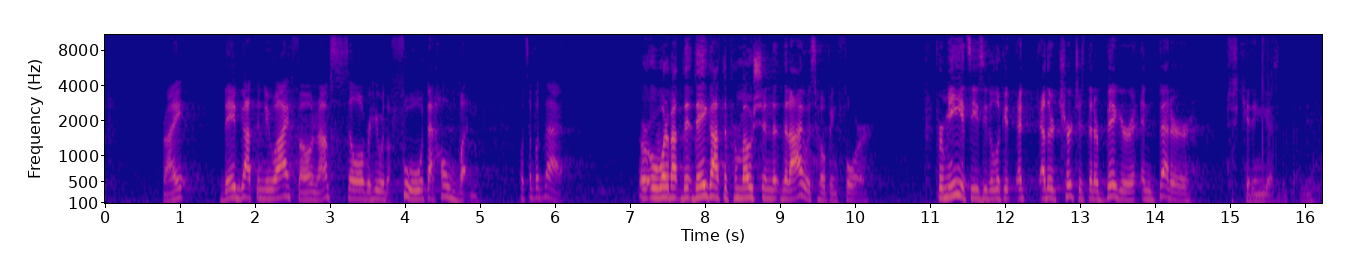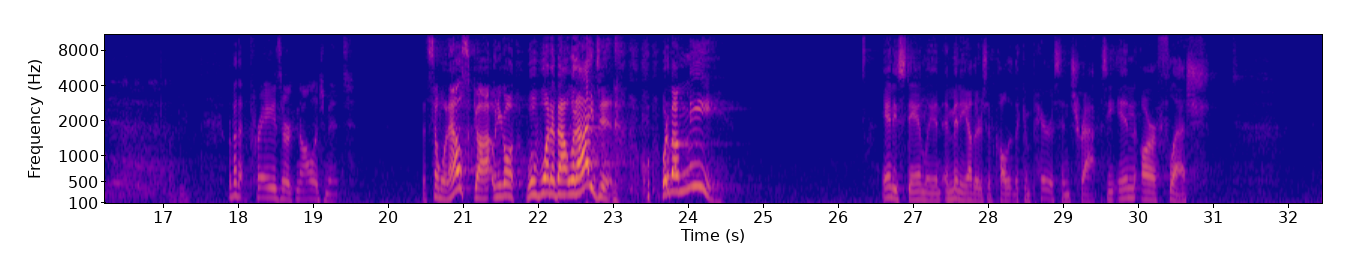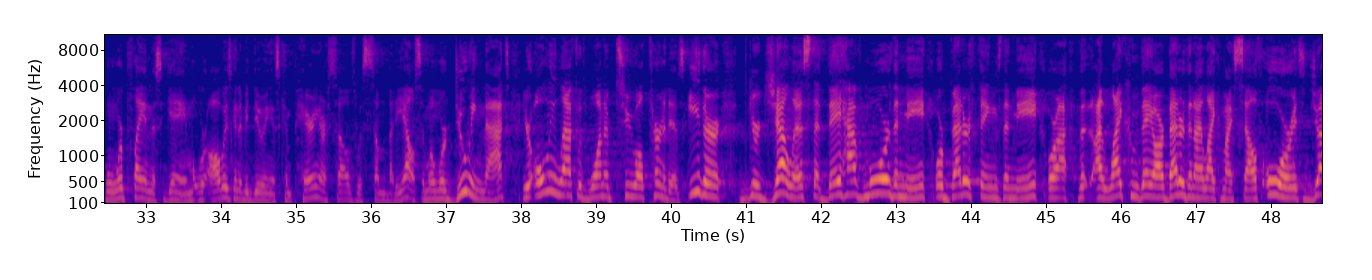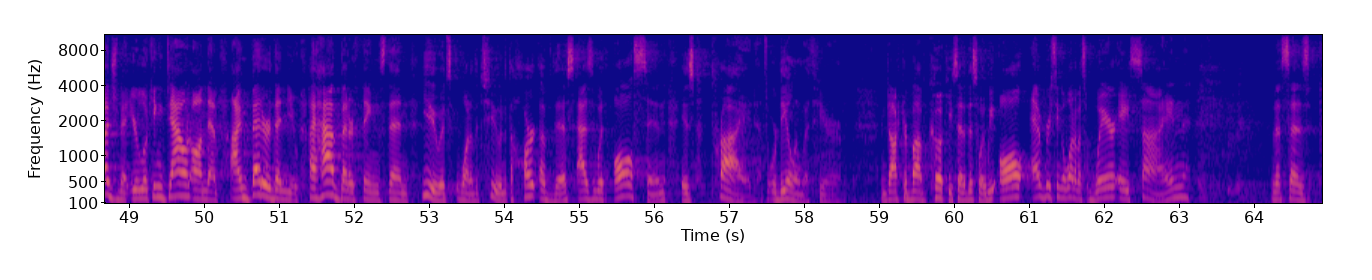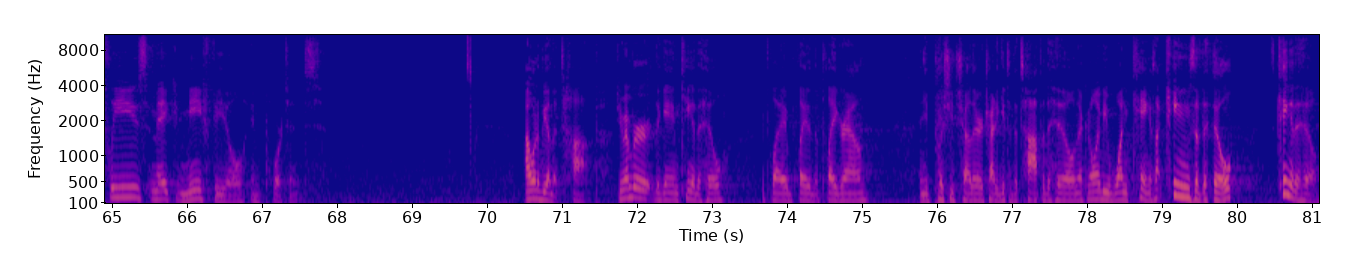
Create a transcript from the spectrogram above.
right? They've got the new iPhone and I'm still over here with a fool with that home button. What's up with that? Or, or what about they got the promotion that, that I was hoping for? For me, it's easy to look at, at other churches that are bigger and better. Just kidding, you guys are the best. Love you. What about that praise or acknowledgement that someone else got when you're going, well, what about what I did? what about me? Andy Stanley and, and many others have called it the comparison trap. See, in our flesh, when we're playing this game, what we're always going to be doing is comparing ourselves with somebody else. And when we're doing that, you're only left with one of two alternatives. Either you're jealous that they have more than me or better things than me, or I, I like who they are better than I like myself, or it's judgment. You're looking down on them. I'm better than you. I have better things than you. It's one of the two. And at the heart of this, as with all sin, is pride. That's what we're dealing with here. And Dr. Bob Cook, he said it this way We all, every single one of us, wear a sign that says, Please make me feel important. I want to be on the top. Do you remember the game King of the Hill? You play, played at the playground, and you push each other, try to get to the top of the hill, and there can only be one king. It's not kings of the hill, it's king of the hill.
